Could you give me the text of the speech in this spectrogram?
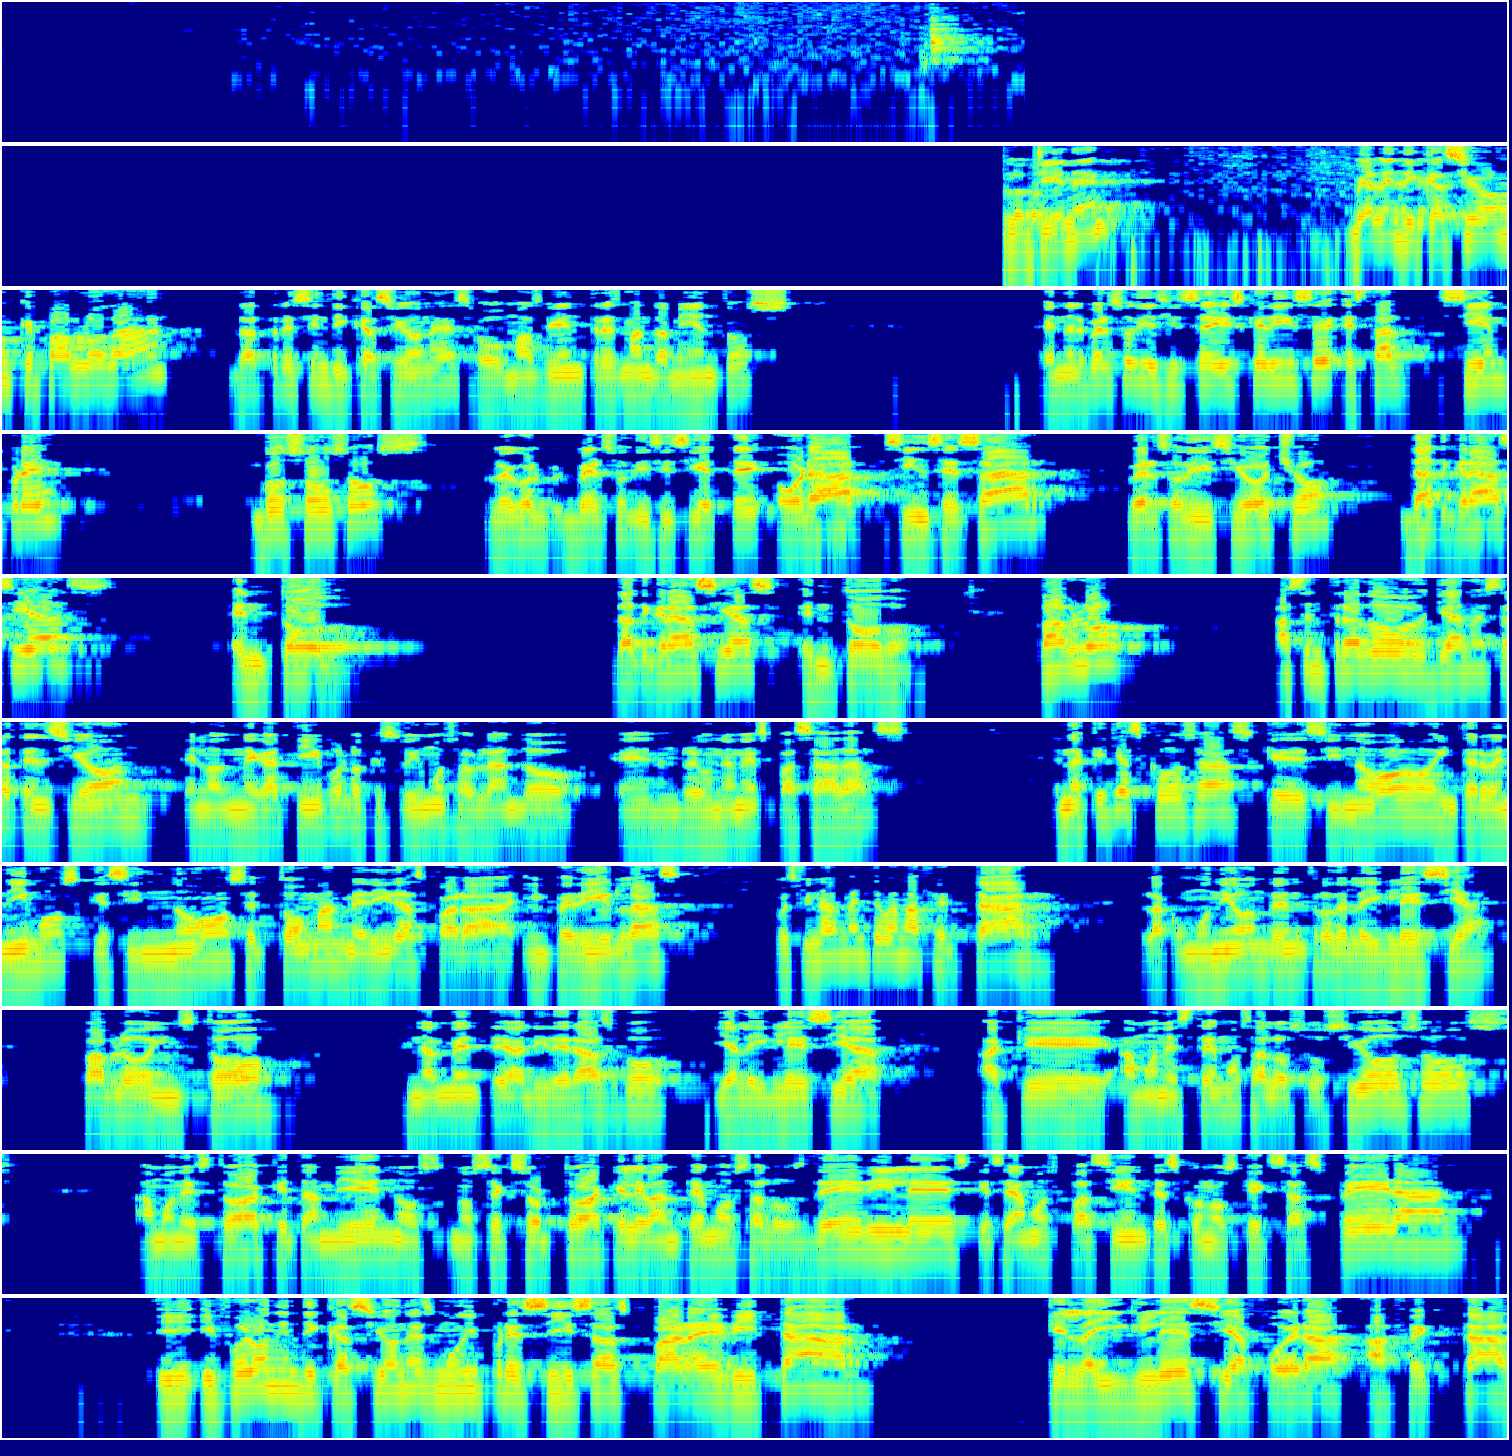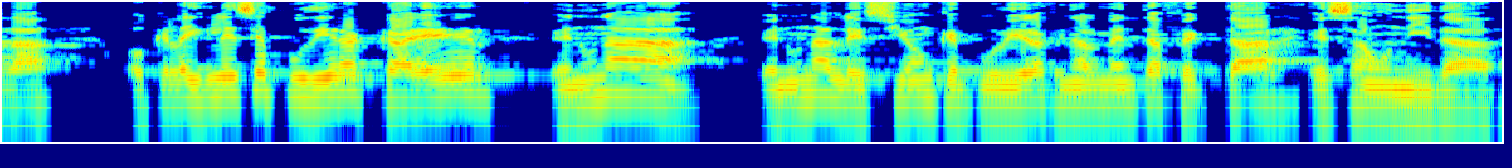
¿Lo tiene? Vea la indicación que Pablo da. Da tres indicaciones, o más bien tres mandamientos. En el verso 16, ¿qué dice? Estar siempre gozosos. Luego el verso 17, orar sin cesar. Verso 18, dad gracias en todo. Dad gracias en todo. Pablo ha centrado ya nuestra atención en lo negativo, lo que estuvimos hablando en reuniones pasadas en aquellas cosas que si no intervenimos, que si no se toman medidas para impedirlas, pues finalmente van a afectar la comunión dentro de la iglesia. Pablo instó finalmente al liderazgo y a la iglesia a que amonestemos a los ociosos, amonestó a que también nos, exhortó a que levantemos a los débiles, que seamos pacientes con los que exasperan. Y, y fueron indicaciones muy precisas para evitar que la iglesia fuera afectada o que la iglesia pudiera caer en una, en una lesión que pudiera finalmente afectar esa unidad.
